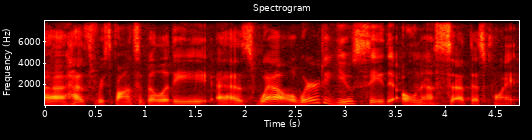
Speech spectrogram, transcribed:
uh, has responsibility as well. Where do you see the onus at this point?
